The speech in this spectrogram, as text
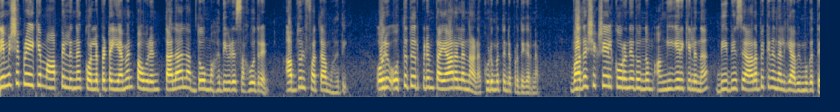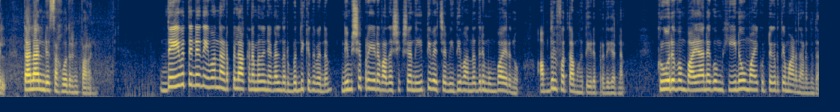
നിമിഷപ്രിയയ്ക്ക് നിന്ന് കൊല്ലപ്പെട്ട യമൻ പൗരൻ തലാൽ അബ്ദോ മഹദിയുടെ സഹോദരൻ അബ്ദുൽ ഫത്ത മഹദി. ഒരു ഒത്തുതീർപ്പിനും തയ്യാറല്ലെന്നാണ് കുടുംബത്തിന്റെ പ്രതികരണം. വധശിക്ഷയിൽ കുറഞ്ഞതൊന്നും അംഗീകരിക്കില്ലെന്ന് ബി ബി സി അറബിക്കിന് നൽകിയ അഭിമുഖത്തിൽ തലാലിന്റെ സഹോദരൻ പറഞ്ഞു. ദൈവത്തിന്റെ നിയമം നടപ്പിലാക്കണമെന്ന് ഞങ്ങൾ നിർബന്ധിക്കുന്നുവെന്നും നിമിഷപ്രിയയുടെ വധശിക്ഷ നീട്ടിവെച്ച വിധി വന്നതിന് മുമ്പായിരുന്നു അബ്ദുൽ ഫത്ത മഹദിയുടെ പ്രതികരണം. ക്രൂരവും ഭയാനകവും ഹീനവുമായ കുറ്റകൃത്യമാണ് നടന്നത്.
